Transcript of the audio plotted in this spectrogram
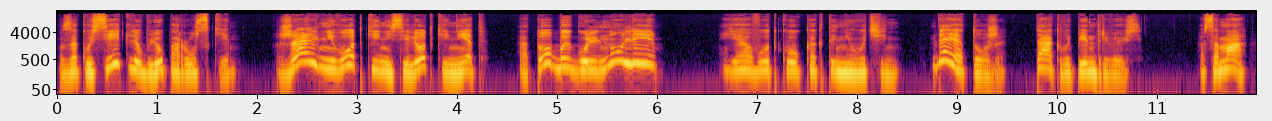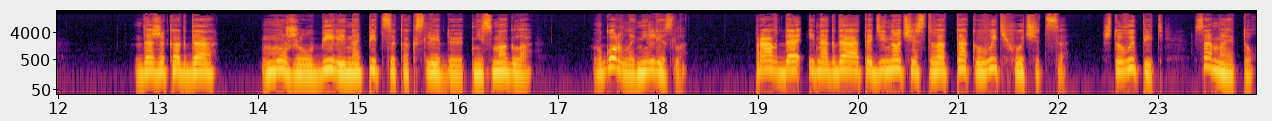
закусить люблю по-русски. Жаль, ни водки, ни селедки нет. А то бы гульнули... Я водку как-то не очень. Да я тоже. Так выпендриваюсь. А сама, даже когда мужа убили, напиться как следует не смогла. В горло не лезла. Правда, иногда от одиночества так выть хочется, что выпить самое то.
